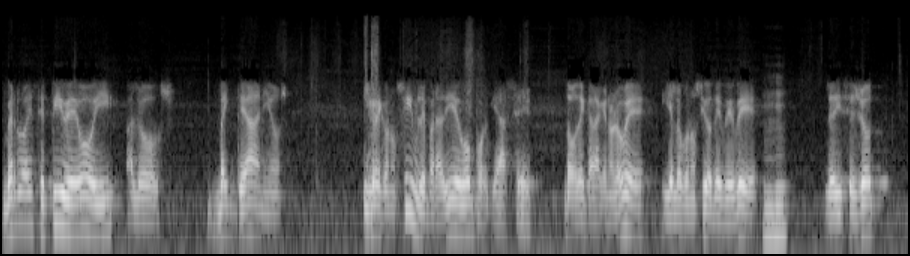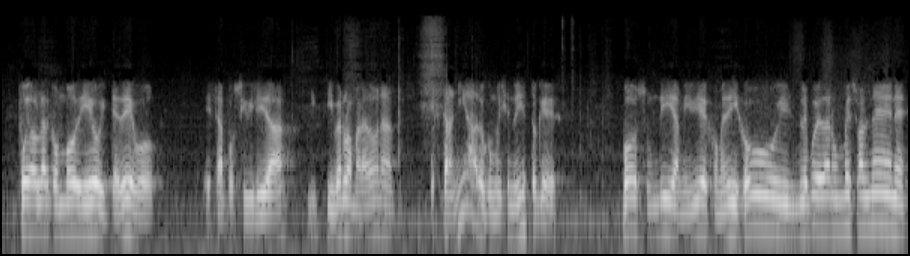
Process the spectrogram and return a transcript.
Verlo a ese pibe hoy, a los 20 años, irreconocible para Diego, porque hace dos décadas que no lo ve, y él lo conoció de bebé, le dice, yo puedo hablar con vos, Diego, y te debo esa posibilidad, y, verlo a Maradona extrañado, como diciendo, ¿y esto qué es? Vos un día, mi viejo, me dijo, uy, le puede dar un beso al nene,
